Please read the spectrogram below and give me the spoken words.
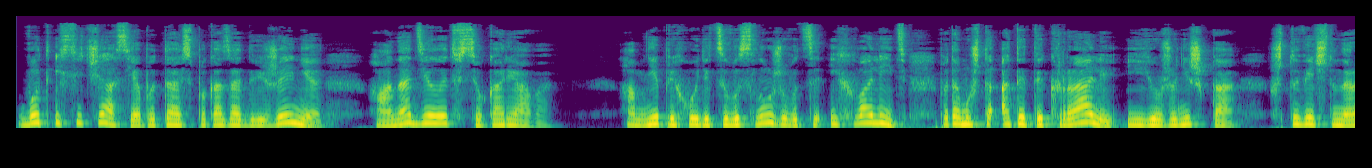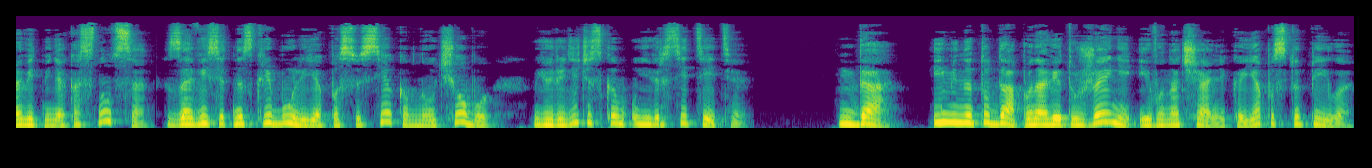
Вот и сейчас я пытаюсь показать движение, а она делает все коряво. А мне приходится выслуживаться и хвалить, потому что от этой крали и ее женишка, что вечно норовит меня коснуться, зависит, наскребу ли я по сусекам на учебу в юридическом университете. Да, именно туда, по навету Жени и его начальника, я поступила.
